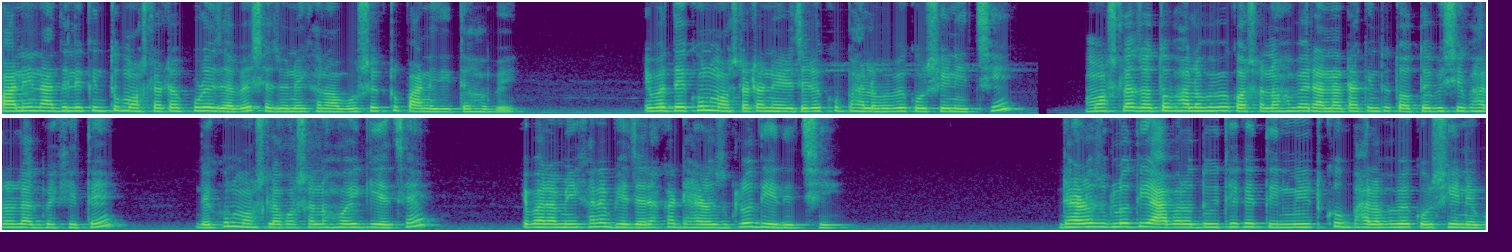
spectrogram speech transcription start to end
পানি না দিলে কিন্তু মশলাটা পুড়ে যাবে, সেজন্য এখানে অবশ্যই একটু পানি দিতে হবে। এবার দেখুন মশলাটা নেড়ে চেড়ে খুব ভালোভাবে কষিয়ে নিচ্ছি। মশলা যত ভালোভাবে কষানো হবে, রান্নাটা কিন্তু তত বেশি ভালো লাগবে খেতে। দেখুন, মশলা কষানো হয়ে গিয়েছে। এবার আমি এখানে ভেজে রাখা ঢ্যাঁড়সগুলো দিয়ে দিচ্ছি। ঢ্যাঁড়সগুলো দিয়ে আবারও দুই থেকে তিন মিনিট খুব ভালোভাবে কষিয়ে নেব।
